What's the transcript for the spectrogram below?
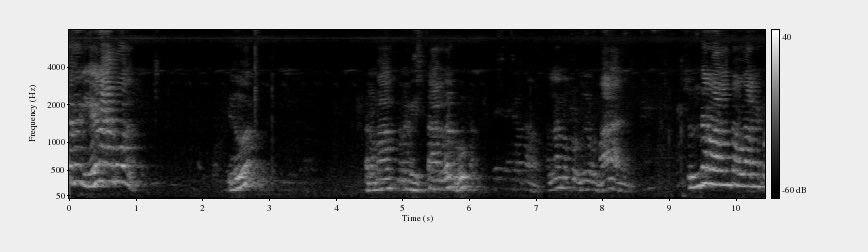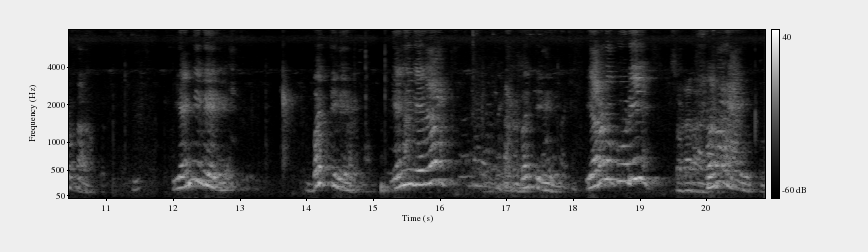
ತೆಗೆದ್ರೆ ಏನಾಗ್ಬೋದು? ಇದು ಪರಮಾತ್ಮನ ವಿಸ್ತಾರದ ರೂಪ. ಎಲ್ಲ ಮಕ್ಕಳು ಬಹಳ ಸುಂದರವಾದಂತ ಉದಾಹರಣೆ ಕೊಡ್ತಾರೆ. ಎಣ್ಣೆ ಬೇರೆ, ಬತ್ತಿ ಬೇರೆ. ಎಣ್ಣೆ ಬೇರೆ, ಬತ್ತಿ ಬೇರೆ. ಎರಡು ಕೂಡಿ ಸೊಡರ ಆಯಿತು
